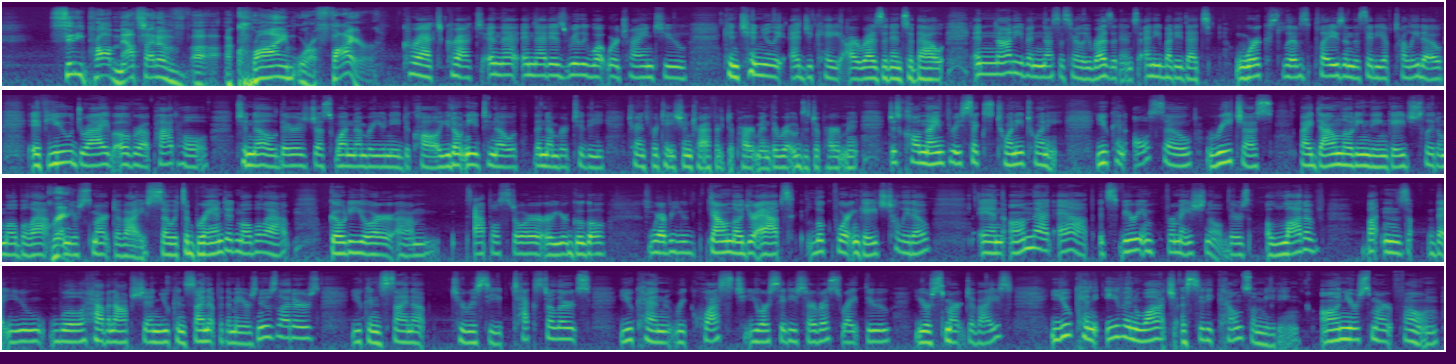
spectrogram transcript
city problem outside of uh, a crime or a fire. Correct, correct. And that and that is really what we're trying to continually educate our residents about and not even necessarily residents, anybody that works, lives, plays in the city of Toledo. If you drive over a pothole to know there is just one number you need to call. You don't need to know the number to the transportation traffic department, the roads department. Just call 936-2020. You can also reach us by downloading the Engage Toledo mobile app Great. on your smart device. So it's a branded mobile app. Go to your um, Apple Store or your Google, wherever you download your apps, look for Engage Toledo. And on that app, it's very informational. There's a lot of buttons that you will have an option. You can sign up for the mayor's newsletters, you can sign up to receive text alerts. You can request your city service right through your smart device. You can even watch a city council meeting on your smartphone.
